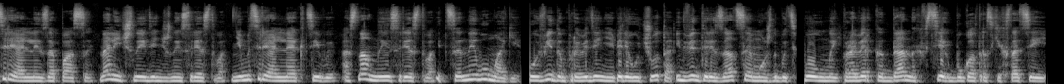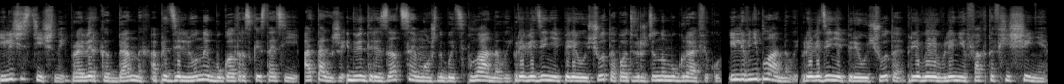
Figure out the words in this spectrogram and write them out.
материальные запасы, наличные денежные средства, нематериальные активы, основные средства и ценные бумаги. По видам проведения переучета инвентаризация может быть полной, проверка данных всех бухгалтерских статей или частичной, проверка данных определенной бухгалтерской статьи, а также инвентаризация может быть плановой, проведение переучета по утвержденному графику или внеплановой, проведение переучета при выявлении фактов хищения.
